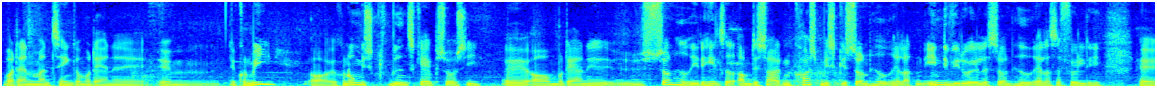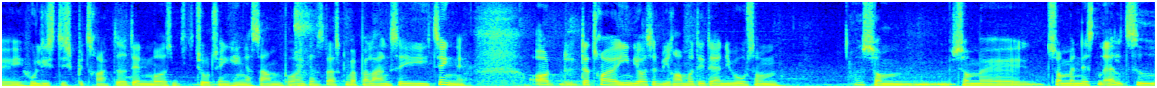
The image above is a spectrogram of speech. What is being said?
hvordan man tænker moderne øhm, økonomi og økonomisk videnskab, så at sige, øh, og moderne øh, sundhed i det hele taget. Om det så er den kosmiske sundhed, eller den individuelle sundhed, eller selvfølgelig øh, holistisk betragtet den måde, som de to ting hænger sammen på. Ikke? Altså, der skal være balance i tingene. Og der tror jeg egentlig også, at vi rammer det der niveau, som som, som, øh, som man næsten altid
